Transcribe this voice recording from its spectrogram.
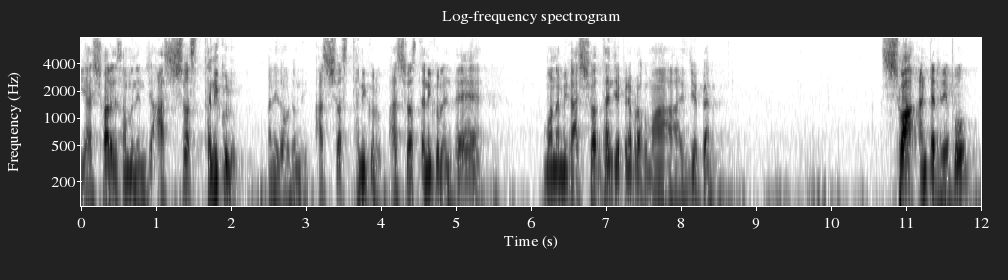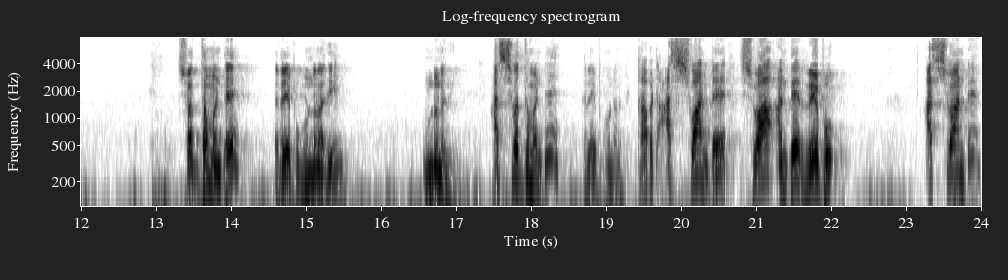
ఈ అశ్వాలకు సంబంధించి అశ్వస్థనికులు. అనేది ఒకటి ఉంది. అశ్వస్థనికులు. అశ్వస్థనికులు అంటే మొన్న మీకు అశ్వత్థ చెప్పినప్పుడు ఒక మా ఇది చెప్పాను. శ్వ అంటే రేపు శ్వద్ధం అంటే రేపు ఉండనది ఉండునది. అశ్వద్ధం అంటే రేపు ఉండనది. కాబట్టి అశ్వ అంటే శ్వ అంటే రేపు. అశ్వ అంటే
